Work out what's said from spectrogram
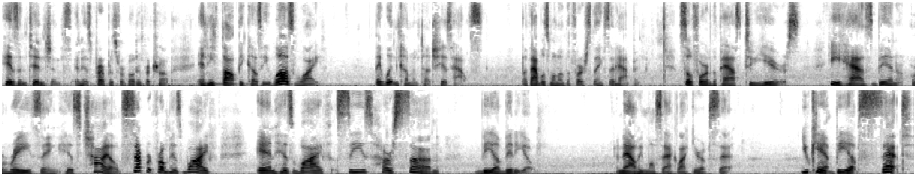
his intentions and his purpose for voting for Trump. And he thought because he was white, they wouldn't come and touch his house. But that was one of the first things that happened. So for the past two years, he has been raising his child separate from his wife, and his wife sees her son via video. And now he wants to act like you're upset. You can't be upset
